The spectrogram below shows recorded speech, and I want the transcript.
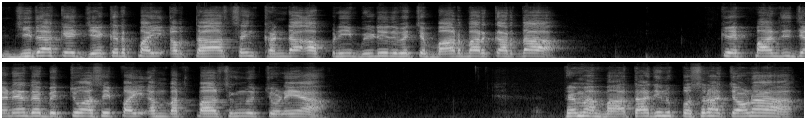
ਜਿਹਦਾ ਕਿ ਜੇਕਰ ਭਾਈ ਅਵਤਾਰ ਸਿੰਘ ਖੰਡਾ ਆਪਣੀ ਵੀਡੀਓ ਦੇ ਵਿੱਚ ਬਾਰ-ਬਾਰ ਕਰਦਾ ਕਿ ਪੰਜ ਜਣਿਆਂ ਦੇ ਵਿੱਚੋਂ ਅਸੀਂ ਭਾਈ ਅੰਮ੍ਰਿਤਪਾਲ ਸਿੰਘ ਨੂੰ ਚੁਣਿਆ। ਫਿਰ ਮੈਂ ਮਾਤਾ ਜੀ ਨੂੰ ਪੁੱਛਣਾ ਚਾਹਣਾ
